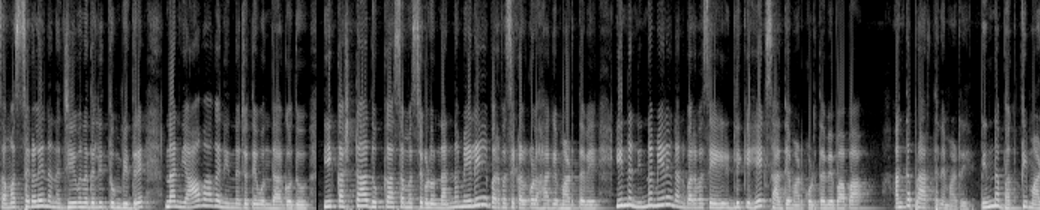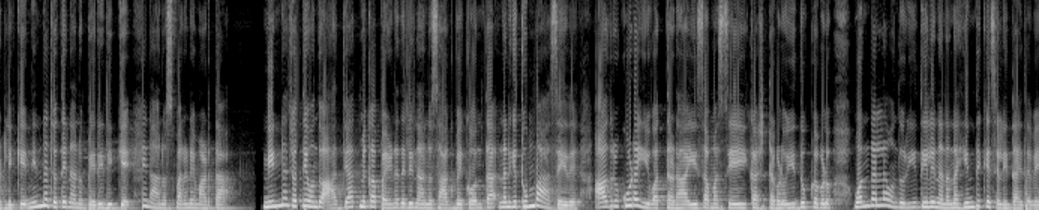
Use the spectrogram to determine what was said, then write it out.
ಸಮಸ್ಯೆಗಳೇ ನನ್ನ ಜೀವನದಲ್ಲಿ ತುಂಬಿದ್ರೆ ನಾನು ಯಾವಾಗ ನಿನ್ನ ಜೊತೆ ಒಂದಾಗೋದು? ಈ ಕಷ್ಟ, ದುಃಖ, ಸಮಸ್ಯೆಗಳು ನನ್ನ ಮೇಲೇ ಭರವಸೆ ಕಳ್ಕೊಳ್ಳೋ ಹಾಗೆ ಮಾಡ್ತವೆ. ಇನ್ನು ನಿನ್ನ ಮೇಲೆ ನಾನು ಭರವಸೆ ಇಡ್ಲಿಕ್ಕೆ ಹೇಗೆ ಸಾಧ್ಯ ಮಾಡಿಕೊಡ್ತವೆ ಬಾಬಾ? ಅಂತ ಪ್ರಾರ್ಥನೆ ಮಾಡ್ರಿ. ನಿನ್ನ ಭಕ್ತಿ ಮಾಡಲಿಕ್ಕೆ, ನಿನ್ನ ಜೊತೆ ನಾನು ಬೆರೀಲಿಕ್ಕೆ ನಾನು ಸ್ಮರಣೆ ಮಾಡ್ತಾ ನಿನ್ನ ಜೊತೆ ಒಂದು ಆಧ್ಯಾತ್ಮಿಕ ಪಯಣದಲ್ಲಿ ನಾನು ಸಾಗಬೇಕು ಅಂತ ನನಗೆ ತುಂಬ ಆಸೆ ಇದೆ. ಆದರೂ ಕೂಡ ಈ ಒತ್ತಡ, ಈ ಸಮಸ್ಯೆ, ಈ ಕಷ್ಟಗಳು, ಈ ದುಃಖಗಳು ಒಂದಲ್ಲ ಒಂದು ರೀತಿಯಲ್ಲಿ ನನ್ನನ್ನು ಹಿಂದಕ್ಕೆ ಸೆಳೀತಾ ಇದ್ದಾವೆ.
